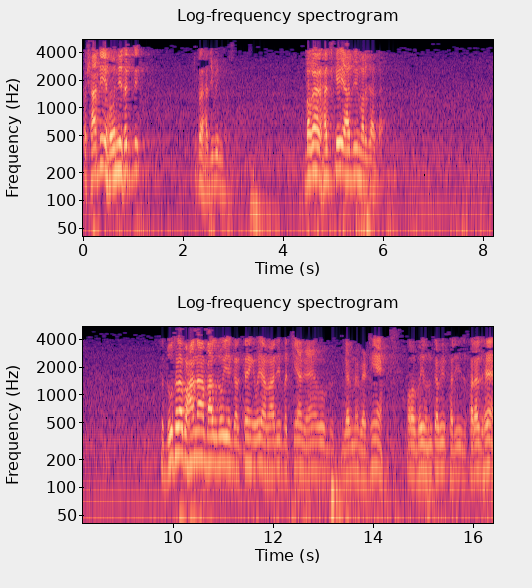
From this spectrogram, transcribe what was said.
اور شادی ہو نہیں سکتی تو پھر حج بھی نہیں ہو سکتی۔ بغیر حج کے ہی آدمی مر جاتا ہے۔ تو دوسرا بہانہ بعض لوگ یہ کرتے ہیں کہ بھائی ہماری بچیاں جو ہیں وہ گھر میں بیٹھی ہیں اور بھائی ان کا بھی فرض ہے،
